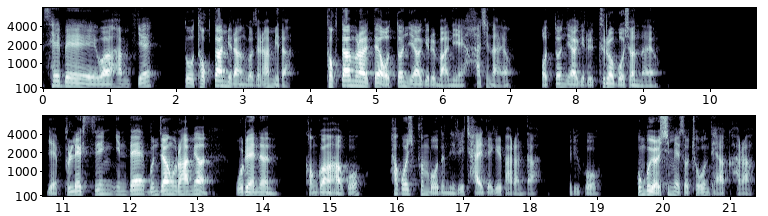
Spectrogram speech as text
세배와 함께 또 덕담이라는 것을 합니다. 덕담을 할 때 어떤 이야기를 많이 하시나요? 어떤 이야기를 들어보셨나요? 예, 블랙싱인데 문장으로 하면 올해는 건강하고 하고 싶은 모든 일이 잘 되길 바란다. 그리고 공부 열심히 해서 좋은 대학 가라.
